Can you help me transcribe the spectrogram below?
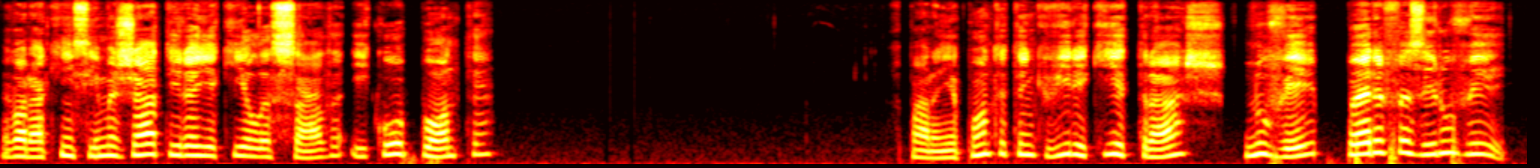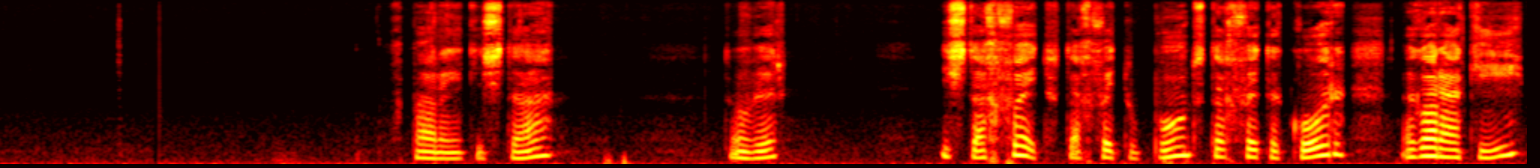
Agora aqui em cima já tirei aqui a laçada e com a ponta... Reparem, a ponta tem que vir aqui atrás no V para fazer o V. Reparem, aqui está. Estão a ver? Isto está refeito. Está refeito o ponto, está refeita a cor. Agora aqui,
